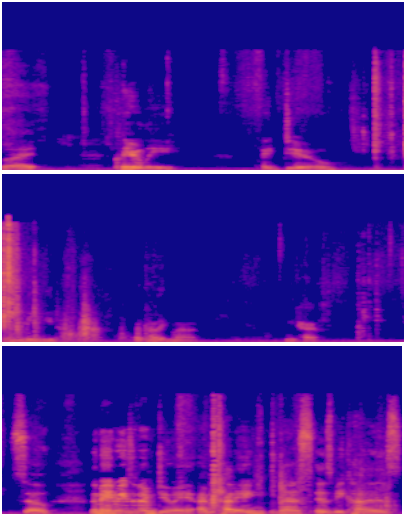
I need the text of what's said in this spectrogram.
But clearly, I do need a cutting mat. Okay. So the main reason I'm doing, I'm cutting this is because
